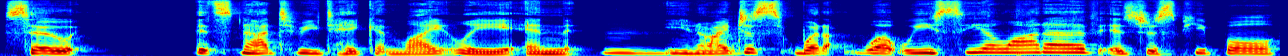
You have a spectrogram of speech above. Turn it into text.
so it's not to be taken lightly. And, mm. you know, I just, what, what we see a lot of is just people,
